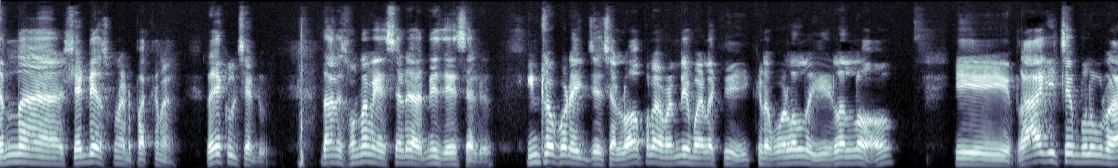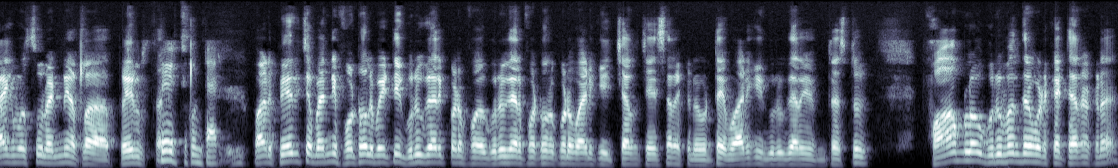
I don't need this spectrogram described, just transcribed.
చిన్న షెడ్ వేసుకున్నాడు పక్కన రేకుల షెడ్. దాన్ని సున్నం వేసాడు అన్నీ చేశాడు. ఇంట్లో కూడా ఇది చేశాడు. లోపల అవన్నీ వాళ్ళకి ఇక్కడ ఊళ్ళల్లో ఇళ్ళలో ఈ రాగి చెంబులు రాగి వస్తువులు అన్నీ అట్లా పేరుస్తారు. పేర్చుకుంటారు. వాడి పేరు అవన్నీ ఫోటోలు పెట్టి గురువుగారికి కూడా ఫో- గురువుగారి ఫోటోలు కూడా వాడికి ఇచ్చారు చేశారు. అక్కడ ఉంటే వాడికి గురువుగారి ఇంట్రెస్ట్. ఫామ్లో గురుమందిరం ఒకటి కట్టారు అక్కడ.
